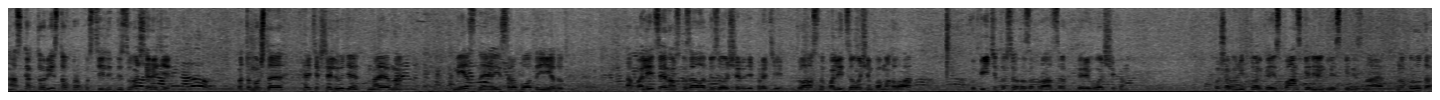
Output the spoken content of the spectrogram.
Нас как туристов пропустили без очереди, потому что эти все люди, наверное, местные и с работы едут. А полиция нам сказала без очереди пройти. Классно, полиция очень помогла купить это все, разобраться переводчиком. Потому что у них только испанский, ни английский не знаю. Ну круто.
